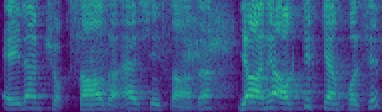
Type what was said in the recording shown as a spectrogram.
eylem çok. Sahada, her şey sahada. Yani aktifken pasif,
